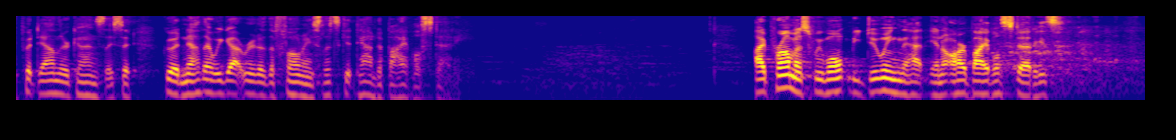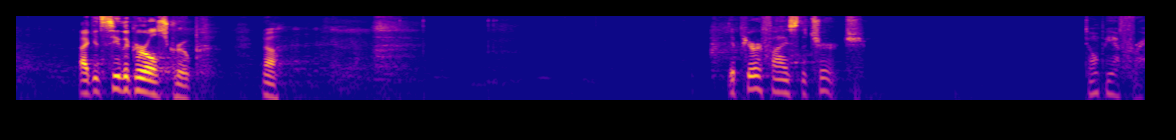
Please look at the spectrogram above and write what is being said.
put down their guns. They said, Good, now that we got rid of the phonies, let's get down to Bible study. I promise we won't be doing that in our Bible studies. I could see the girls' group. No. It purifies the church. Don't be afraid.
